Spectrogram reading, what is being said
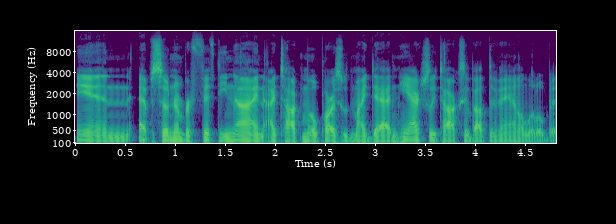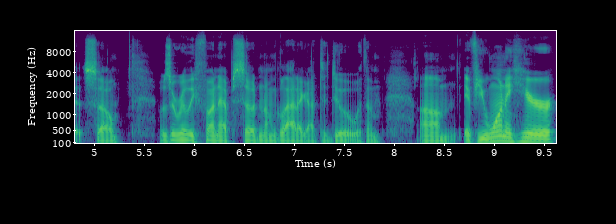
in episode number 59, I talk Mopars with my dad, and he actually talks about the van a little bit. So it was a really fun episode, and I'm glad I got to do it with him. Um, if you want to hear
